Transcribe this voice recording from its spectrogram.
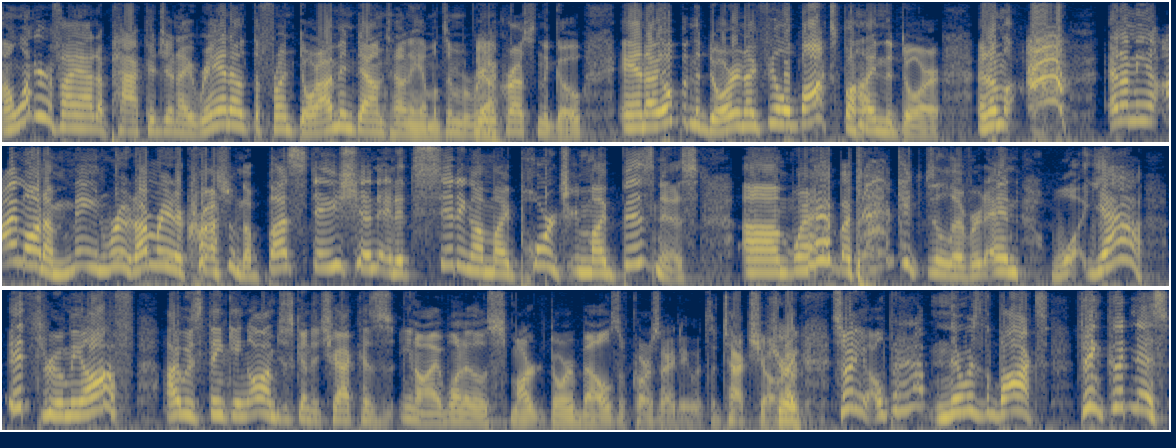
I wonder if I had a package and I ran out the front door. I'm in downtown Hamilton, right Yeah. across from the go. And I open the door and I feel a box behind the door. And I'm like, ah! And I mean, I'm on a main route. I'm right across from the bus station, and it's sitting on my porch in my business um, when I had my package delivered. And wha- yeah, it threw me off. I was thinking, oh, I'm just going to check because you know I have one of those smart doorbells. Of course I do. It's a tech show, Sure. right? So anyway, open it up, and there was the box. Thank goodness.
